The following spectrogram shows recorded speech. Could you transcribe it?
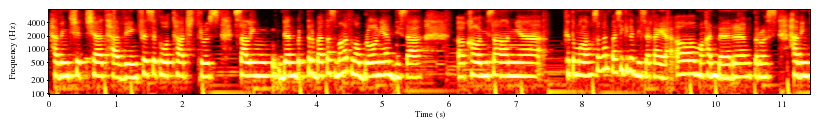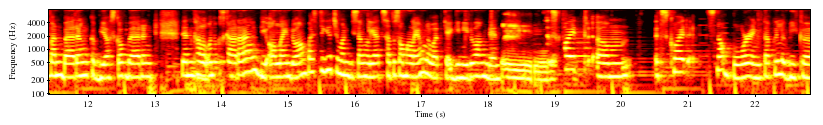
having chit chat having physical touch terus saling dan terbatas banget ngobrolnya. Bisa uh, kalau misalnya ketemu langsung kan pasti kita bisa kayak oh makan bareng terus having fun bareng ke bioskop bareng. Dan kalau untuk sekarang di online doang pasti kita cuma bisa ngelihat satu sama lain lewat kayak gini doang. Dan iya. it's quite um, it's quite it's not boring tapi lebih ke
